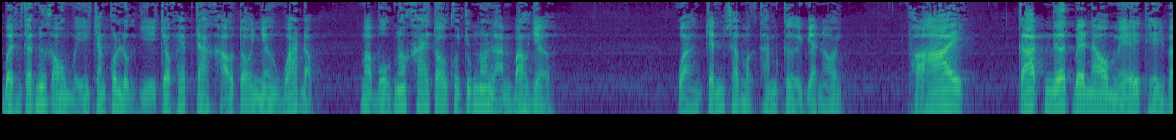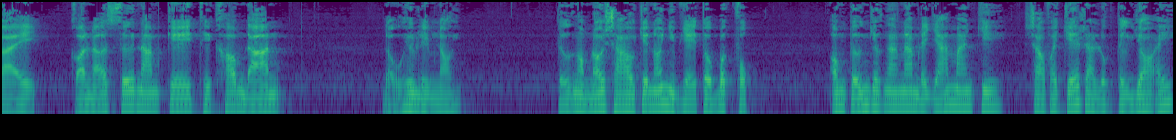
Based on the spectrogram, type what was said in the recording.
bên các nước âu mỹ chẳng có luật gì cho phép tra khảo tội nhân quá độc, mà buộc nó khai tội của chúng nó làm bao giờ? Quan chánh sở mật thám cười và nói, phải, các nước bên âu mỹ thì vậy còn ở xứ nam kỳ thì không đạn. Đỗ hiếu liêm nói, tưởng ông nói sao chứ nói như vậy tôi bất phục. Ông tưởng dân an nam là giả mang chi, sao phải chế ra luật tự do ấy?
